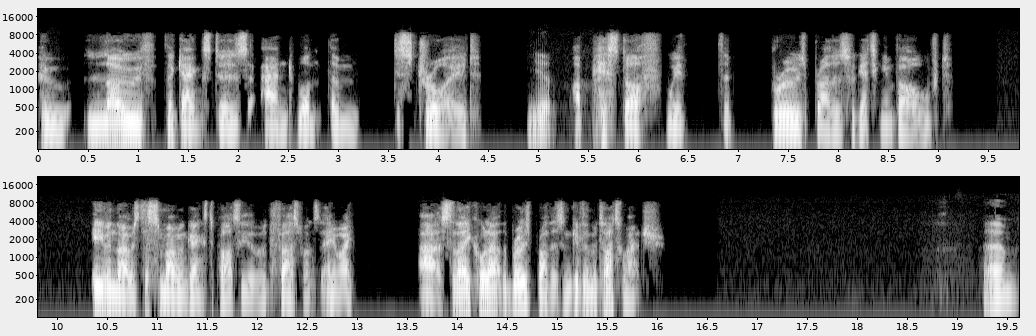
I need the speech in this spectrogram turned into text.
who loathe the gangsters and want them destroyed, yeah. are pissed off with the Bruise brothers for getting involved, even though it was the Samoan Gangster Party that were the first ones. Anyway, uh, so they call out the Bruise brothers and give them a title match. Um,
